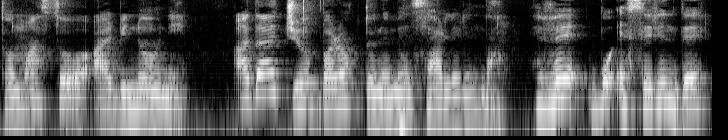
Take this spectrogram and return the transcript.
Tommaso Albinoni. Adagio barok dönemi eserlerinden ve bu eserin de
